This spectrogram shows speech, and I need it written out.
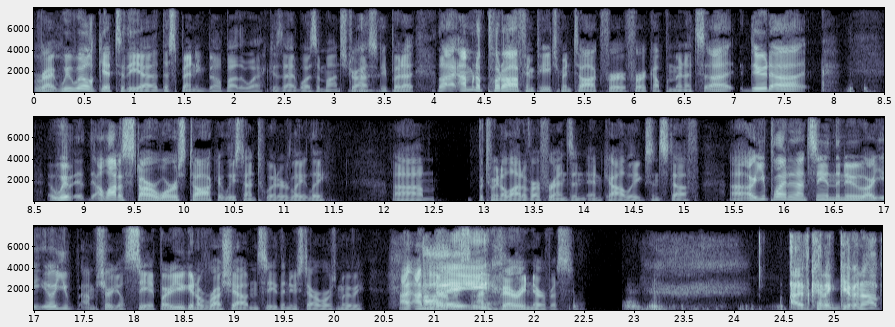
Right, we will get to the uh, the spending bill, by the way, because that was a monstrosity. but uh, I'm going to put off impeachment talk for, for a couple minutes, uh, dude. Uh, we, a lot of Star Wars talk, at least on Twitter lately, um, between a lot of our friends and, and colleagues and stuff. Uh, are you planning on seeing the new? Are you, you? you I'm sure you'll see it, but are you going to rush out and see the new Star Wars movie? I, I'm nervous. I- I'm very nervous. I've kind of given up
